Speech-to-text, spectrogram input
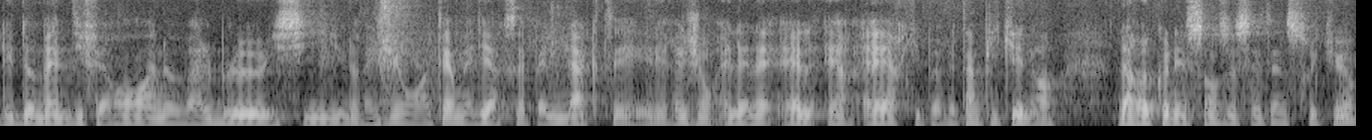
les domaines différents, un ovale bleu ici, une région intermédiaire qui s'appelle NACT et les régions LRR qui peuvent être impliquées dans la reconnaissance de certaines structures.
